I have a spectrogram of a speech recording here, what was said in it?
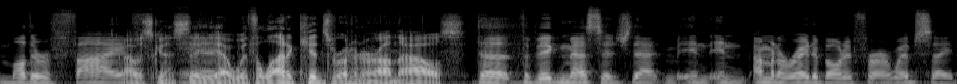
mother of five. I was going to say, yeah, with a lot of kids running around the house. the the big message that in, in I'm going to write about it for our website.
